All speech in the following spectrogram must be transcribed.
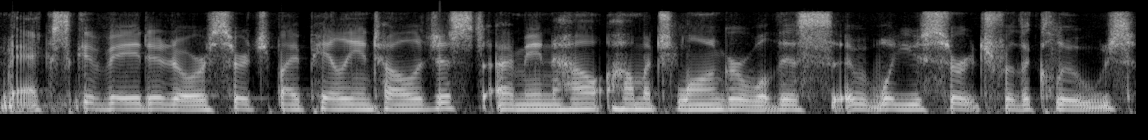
excavated or searched by paleontologists. I mean, how, how much longer will this will you search for the clues?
